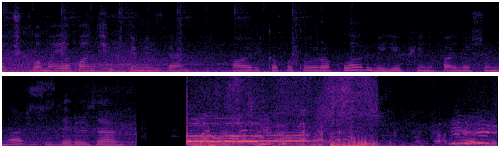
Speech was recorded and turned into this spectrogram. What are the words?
açıklama yapan çiftimizden harika fotoğraflar ve yepyeni paylaşımlar sizlere özel.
